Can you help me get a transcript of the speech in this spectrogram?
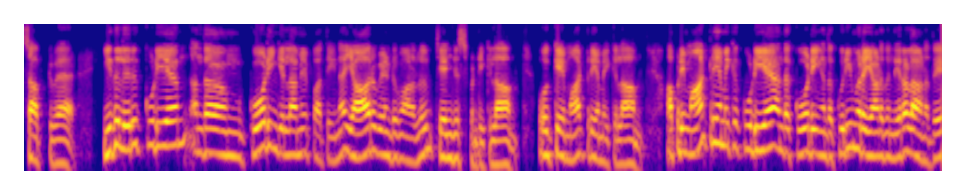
சாஃப்ட்வேர் இதில் இருக்கக்கூடிய அந்த கோடிங் எல்லாமே பார்த்தீங்கன்னா யார் வேண்டுமானாலும் சேஞ்சஸ் பண்ணிக்கலாம். ஓகே மாற்றி அமைக்கலாம் அப்படி மாற்றி அமைக்கக்கூடிய அந்த கோடிங் அந்த குறிமுறையானது நிரலானது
